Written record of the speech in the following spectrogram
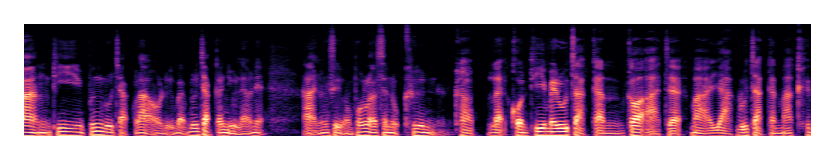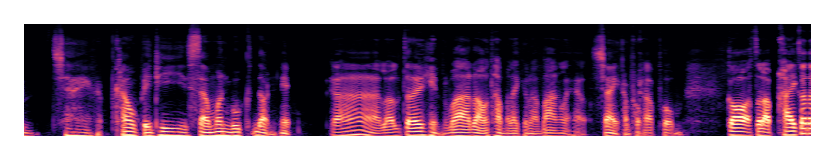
ฟังที่เพิ่งรู้จักเราหรือแบบรู้จักกันอยู่แล้วเนี่ย อ่านหนังสือของพวกเราสนุกขึ้นครับ และคนที่ไม่รู้จักกันก็อาจจะมาอยากรู้จักกันมากขึ้น ใช่ครับ เข้าไปที่ salmonbooks.net อ่าเราจะได้เห็นว่าเราทำอะไรกันมาบ้างแล้ว ใช่ครับผมครับผม ก็สำหรับใครก็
